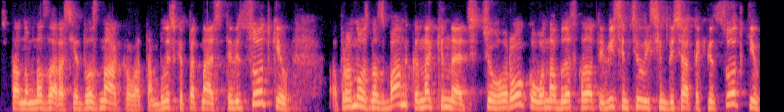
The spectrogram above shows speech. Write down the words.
станом на зараз є двознакова, там близько 15%, Прогноз Нацбанку на кінець цього року вона буде складати 8,7%,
